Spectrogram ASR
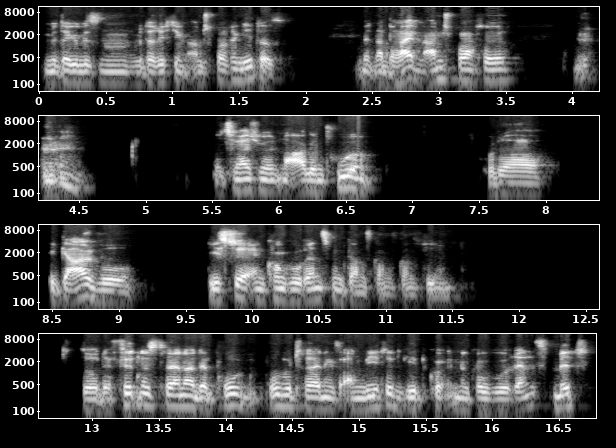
mit der gewissen, mit der richtigen Ansprache geht das. Mit einer breiten Ansprache, zum Beispiel mit einer Agentur oder egal wo, gehst du ja in Konkurrenz mit ganz, ganz, ganz vielen. So, der Fitnesstrainer, der Pro Probetrainings anbietet, geht in eine Konkurrenz mit,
